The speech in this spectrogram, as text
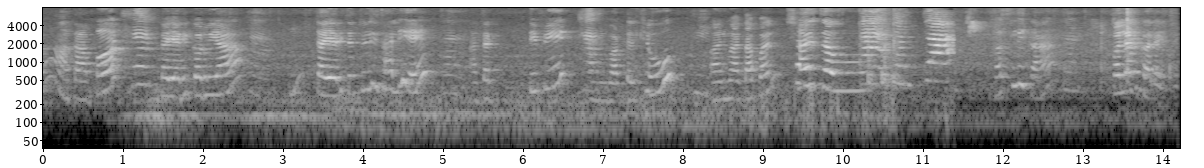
हा, आता आपण तयारी करूया. तयारी तर तुझी झाली आहे. आता टिफिन आणि बॉटल घेऊ आणि मग आता आपण शाळेत जाऊ. कसली का? कलर करायचे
